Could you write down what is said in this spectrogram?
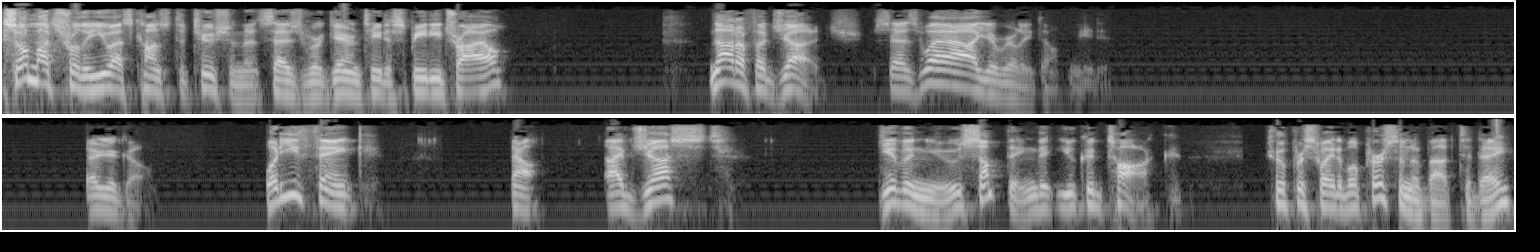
So much for the U.S. Constitution that says we're guaranteed a speedy trial. Not if a judge says, well, you really don't need it. There you go. What do you think? Now, I've just given you something that you could talk to a persuadable person about today.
